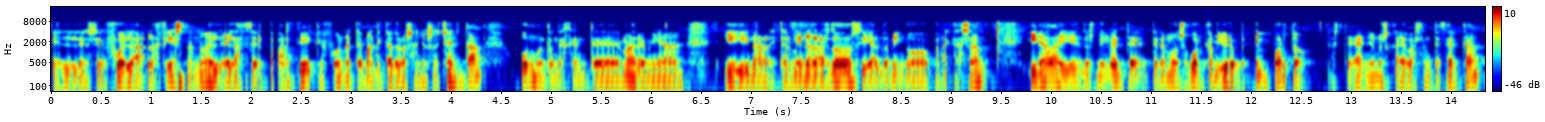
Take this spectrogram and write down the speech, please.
el, fue la, fiesta, ¿no? El, el, After Party, que fue una temática de los años 80, un montón de gente, madre mía. Y nada, y terminó a las 2 y al domingo para casa. Y nada, y el 2020 tenemos WordCamp Europe en Porto. Este año nos cae bastante cerca.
